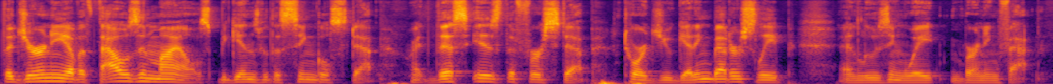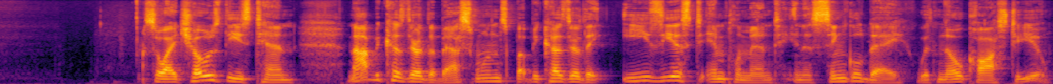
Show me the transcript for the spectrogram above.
The journey of a thousand miles begins with a single step. Right? This is the first step towards you getting better sleep and losing weight burning fat. So I chose these 10 not because they're the best ones, but because they're the easiest to implement in a single day with no cost to you.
